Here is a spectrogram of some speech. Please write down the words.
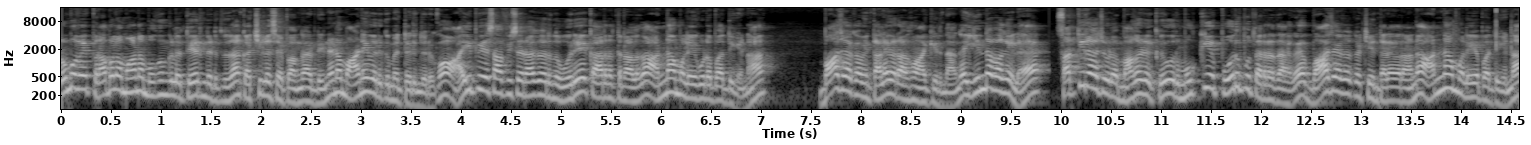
ரொம்பவே பிரபலமான முகங்களை தேர்ந்தெடுத்து தான் கட்சியில் சேர்ப்பாங்க அப்படின்னு நம்ம அனைவருக்குமே தெரிஞ்சிருக்கும். ஐபிஎஸ் ஆஃபீஸராக இருந்த ஒரே காரணத்தினால தான் அண்ணாமலையை கூட பார்த்தீங்கன்னா பாஜகவின் தலைவராகவும் ஆக்கியிருந்தாங்க. இந்த வகையில் சத்யராஜோட மகளுக்கு ஒரு முக்கிய பொறுப்பு தர்றதாக பாஜக கட்சியின் தலைவரான அண்ணாமலையை பார்த்தீங்கன்னா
